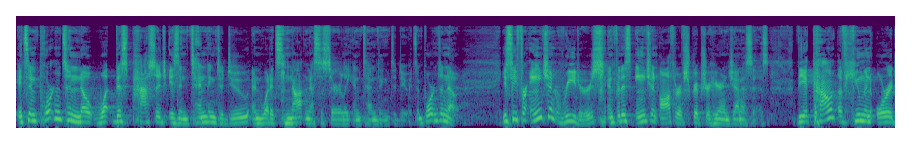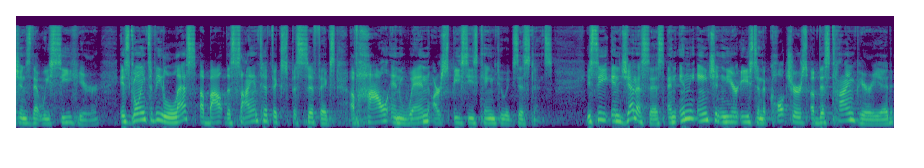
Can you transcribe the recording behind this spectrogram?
it's important to note what this passage is intending to do and what it's not necessarily intending to do. It's important to note. You see, for ancient readers and for this ancient author of scripture here in Genesis, the account of human origins that we see here is going to be less about the scientific specifics of how and when our species came to existence. You see, in Genesis and in the ancient Near East and the cultures of this time period,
